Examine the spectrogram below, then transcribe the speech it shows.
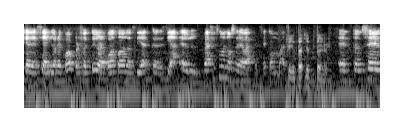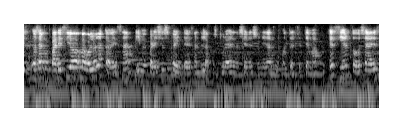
que decía, y lo recuerdo perfecto y lo recuerdo todos los días, que decía, el racismo no se debate, se combate. Yo, yo, Entonces, o sea, me pareció, me voló la cabeza y me pareció súper interesante la postura de Naciones Unidas en cuanto a este tema, porque es cierto, o sea, es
